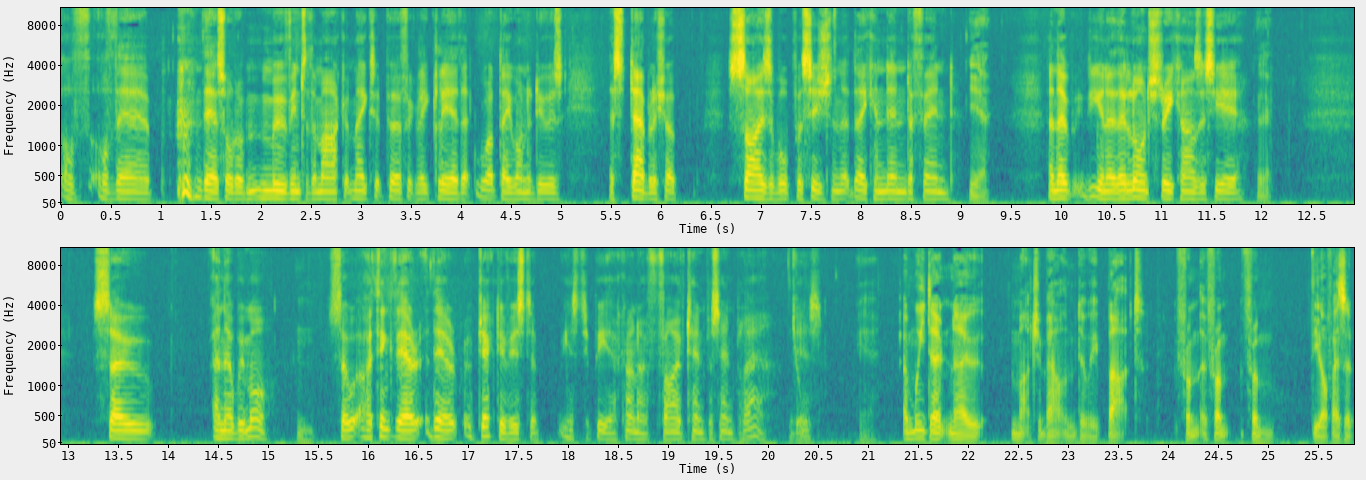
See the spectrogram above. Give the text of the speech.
of of their their sort of move into the market makes it perfectly clear that what they want to do is establish a sizable position that they can then defend. Yeah. And they you know they launched three cars this year. Yeah. So and there'll be more. Mm. So I think their their objective is to is to be a kind of five ten percent player. It is. Yeah. And we don't know much about them, do we? But from from from the off as a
